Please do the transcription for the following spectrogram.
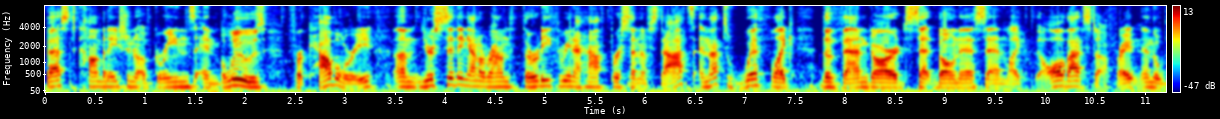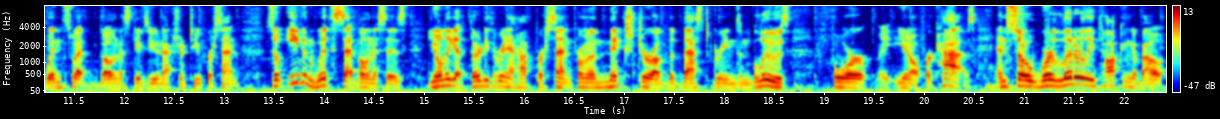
best combination of greens and blues for cavalry um you're sitting at around 33 and a half percent of stats and that's with like the vanguard set bonus and like all that stuff right? And the windswept bonus gives you an extra two percent. So even with set bonuses you only get 33 and a half percent from a mixture of the best greens and blues for you know for cavs and so we're literally talking about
